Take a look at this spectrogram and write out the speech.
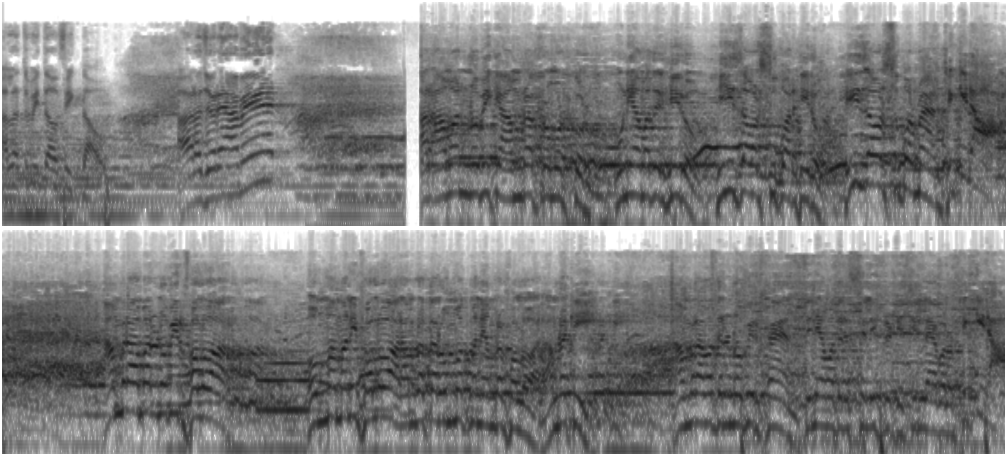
আল্লাহ তুমি তৌফিক দাও। আর জোরে আমিন। আর আমার নবীকে আমরা প্রমোট করব। উনি আমাদের hero he is our super hero he is our superman ঠিক না? আমরা আমার নবীর ফলোয়ার উম্মা মানি ফলোয়ার আমরা তার উম্মত মানি আমরা ফলোয়ার আমরা কি? আমরা আমাদের নবীর ফ্যান তিনি আমাদের সেলিব্রিটি চিল্লায় বলো, ঠিক না?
